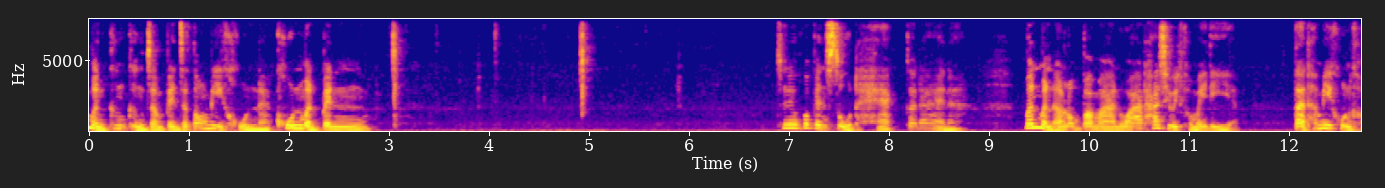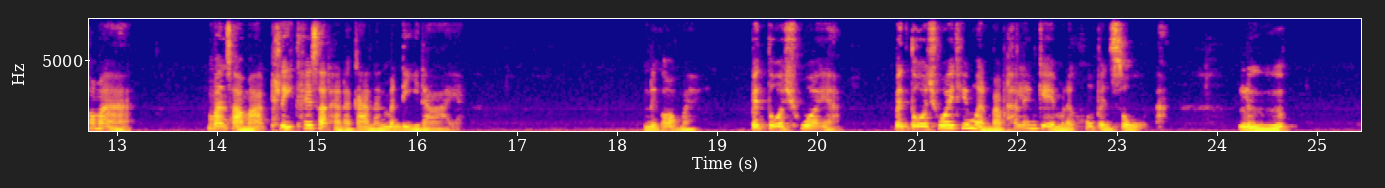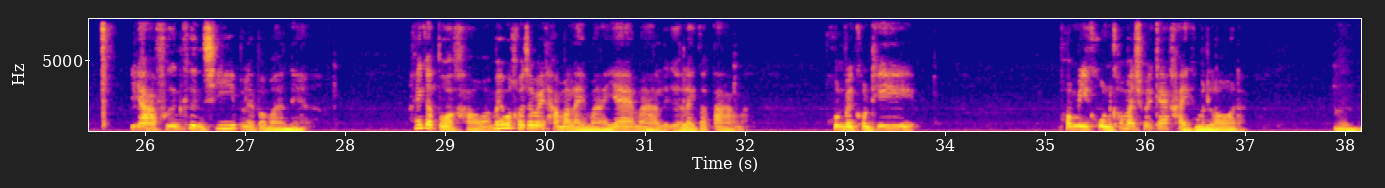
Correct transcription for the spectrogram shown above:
เหมือนกึ่งกึ่งจำเป็นจะต้องมีคุณนะ คุณเหมือนเป็น จะเรียกว่าเป็นสูตรแฮกก็ได้นะ มันเหมือนอารมณ์ประมาณว่าถ้าชีวิตเขาไม่ดีอะแต่ถ้ามีคุณเข้ามา มันสามารถพลิกให้สถานการณ์นั้นมันดีได้นึกออกไหม เป็นตัวช่วยอะเป็นตัวช่วยที่เหมือนแบบถ้าเล่นเกมมันก็คงเป็นสูตรอะหรือ ยาฟื้นคืนชีพ อะไรประมาณเนี้ย ให้กับตัวเขาอะไม่ว่าเขาจะไปทำอะไรมาแย่มาหรืออะไรก็ตามอะคุณเป็นคนที่ พอมีคุณเข้ามาช่วยแก้ไขคือมันรอดอะอืม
